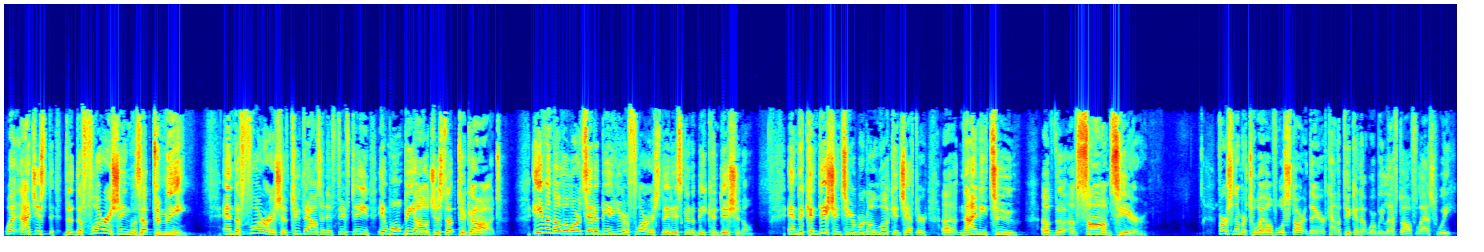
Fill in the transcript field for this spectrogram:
What, I just, the, the flourishing was up to me. And the flourish of 2015, it won't be all just up to God. Even though the Lord said it'd be a year of flourish, that it's going to be conditional. And the conditions here, we're going to look in chapter uh, 92 of the of Psalms here. Verse number 12, we'll start there, kind of picking up where we left off last week.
